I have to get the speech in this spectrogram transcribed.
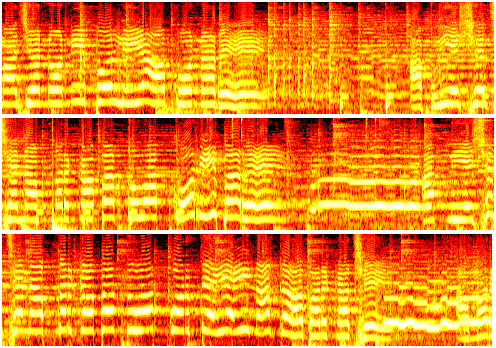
মা জননী, বলি আপনারে, আপনি এসেছেন আপনার কাবা তোয়াপ করিবারে। আপনি এসেছেন আপনার কাবা তোয়াপ করতে, এই না কাবার কাছে। আমার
